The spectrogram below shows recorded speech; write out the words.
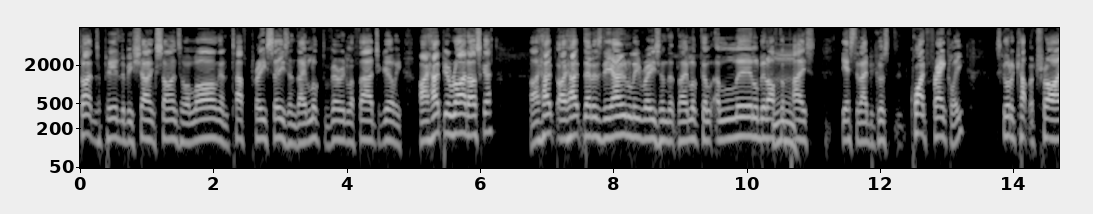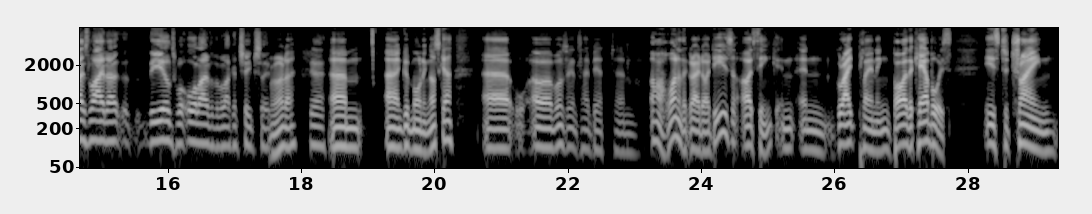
Titans appeared to be showing signs of a long and tough pre-season. They looked very lethargic early. I hope you're right, Oscar. I hope I hope that is the only reason that they looked a, a little bit off the pace yesterday. Because, quite frankly, scored a couple of tries later. The Eels were all over them like a cheap suit. Righto. Yeah. Um, uh, good morning, Oscar. Uh, uh, what was I going to say about? Um, oh, one of the great ideas I think, and and great planning by the Cowboys, is to train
